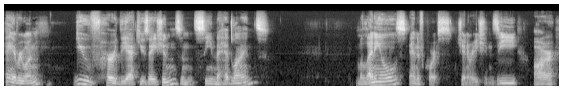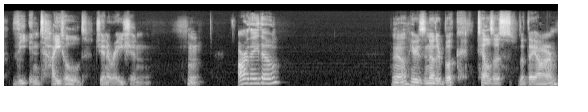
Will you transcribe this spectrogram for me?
Hey everyone, you've heard the accusations and seen the headlines. Millennials, and of course Generation Z, are the entitled generation. Hmm, are they though? Well, here's another book tells us that they are.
